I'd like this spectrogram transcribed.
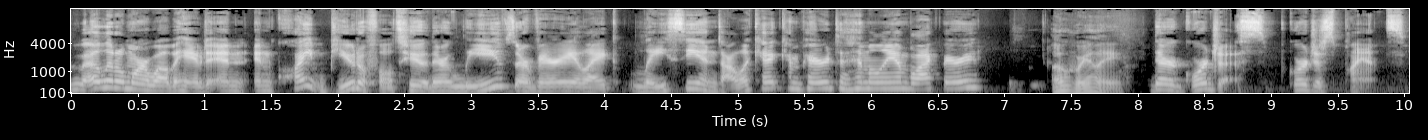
A little more well behaved and and quite beautiful too. Their leaves are very like lacy and delicate compared to Himalayan blackberry. Oh, really? They're gorgeous, gorgeous plants.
